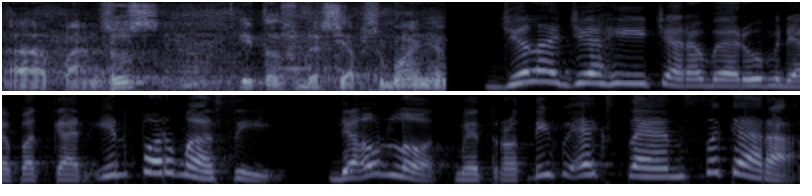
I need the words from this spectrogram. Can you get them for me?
uh, pansus kita sudah siap semuanya. Jelajahi cara baru mendapatkan informasi. Download Metro TV Extend sekarang.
